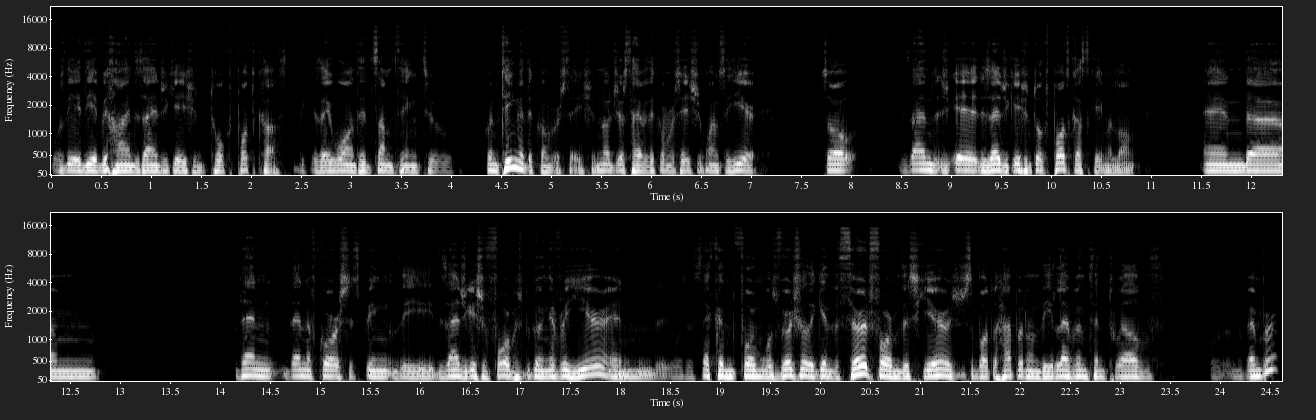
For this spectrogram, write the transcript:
was the idea behind Design Education Talks podcast because I wanted something to continue the conversation, not just have the conversation once a year. So Design, uh, Design Education Talks podcast came along, and um, then then of course it's been the Design Education Forum has been going every year, and it was the second forum was virtual again. The third forum this year is just about to happen on the 11th and 12th of November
